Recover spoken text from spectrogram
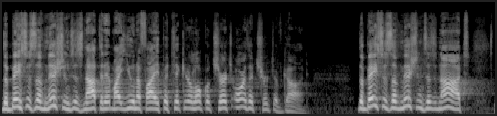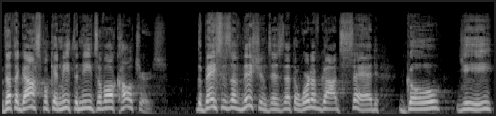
The basis of missions is not that it might unify a particular local church or the church of God. The basis of missions is not that the gospel can meet the needs of all cultures. The basis of missions is that the Word of God said, Go ye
